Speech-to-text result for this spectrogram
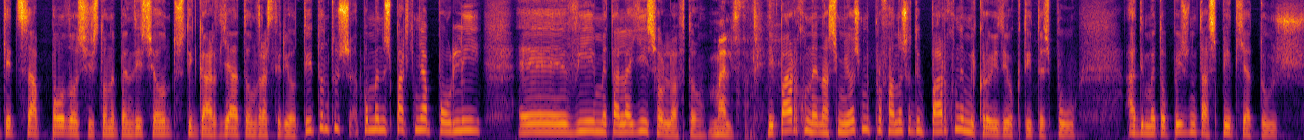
και της απόδοσης των επενδύσεών τους στην καρδιά των δραστηριοτήτων τους. Επομένως, υπάρχει μια πολύ ε, βίαιη μεταλλαγή σε όλο αυτό. Μάλιστα. Υπάρχουν, να σημειώσουμε προφανώς ότι υπάρχουν μικροϊδιοκτήτε που αντιμετωπίζουν τα σπίτια τους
